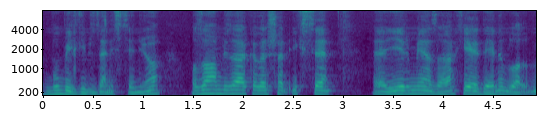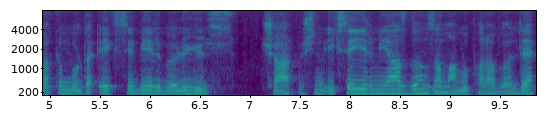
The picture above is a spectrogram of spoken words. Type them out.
bu bilgi bizden isteniyor. O zaman biz arkadaşlar x'e e, 20 yazarak y değerini bulalım. Bakın burada eksi 1 bölü 100 çarpı. Şimdi x'e 20 yazdığın zaman bu parabolde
